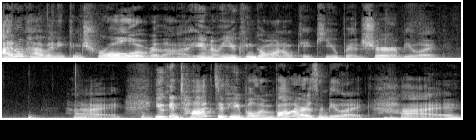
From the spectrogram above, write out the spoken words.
I don't have any control over that. You know, you can go on OkCupid, sure, and be like, hi. You can talk to people in bars and be like, hi.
